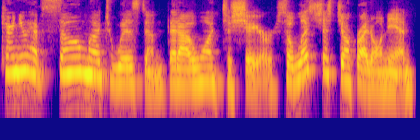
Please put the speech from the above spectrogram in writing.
Karen, you have so much wisdom that I want to share. So let's just jump right on in.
